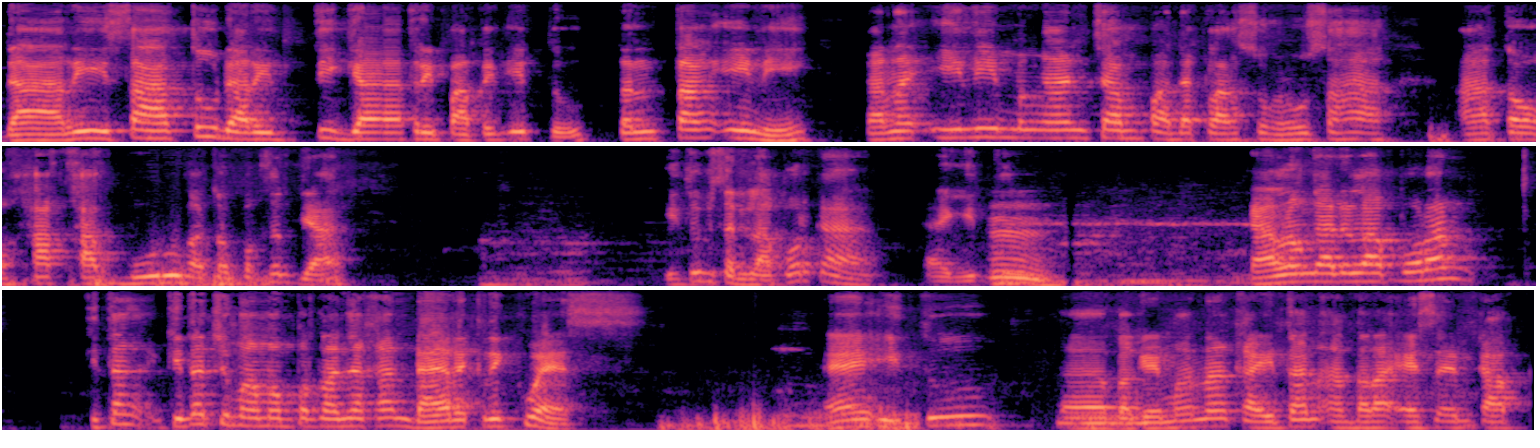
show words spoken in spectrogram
dari satu dari tiga tripartit itu tentang ini, karena ini mengancam pada kelangsungan usaha atau hak-hak buruh atau pekerja, itu bisa dilaporkan kayak gitu. hmm. Kalau nggak ada laporan, kita kita cuma mempertanyakan direct request. Eh itu bagaimana kaitan antara SMKP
